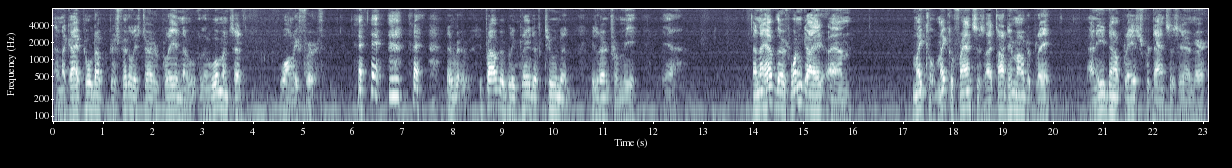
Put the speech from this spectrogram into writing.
And the guy pulled up his fiddle, he started playing. The, the woman said, Wally Firth. he probably played a tune that he learned from me. Yeah. And I have, there's one guy, um, Michael, Michael Francis, I taught him how to play, and he now plays for dances here and there.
